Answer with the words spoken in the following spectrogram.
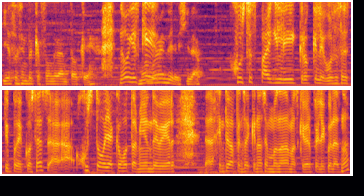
Y eso siento que fue un gran toque. No, y es que. Muy bien dirigida justo Spike Lee creo que le gusta hacer este tipo de cosas. justo hoy acabo también de ver, la gente va a pensar que no hacemos nada más que ver películas, ¿no?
